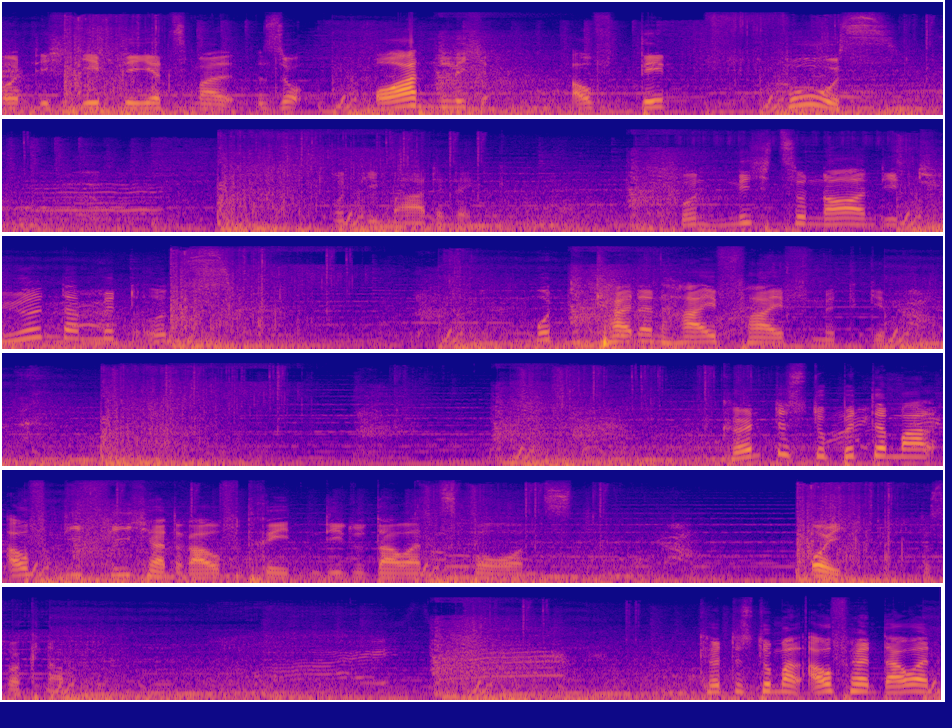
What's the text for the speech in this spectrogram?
Und ich gebe dir jetzt mal so ordentlich auf den Fuß. Und die Made weg. Und nicht so nah an die Türen, damit uns Mutti keinen High Five mitgibt. Könntest du bitte mal auf die Viecher drauf treten, die du dauernd spawnst? Ui, das war knapp. Könntest du mal aufhören, dauernd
